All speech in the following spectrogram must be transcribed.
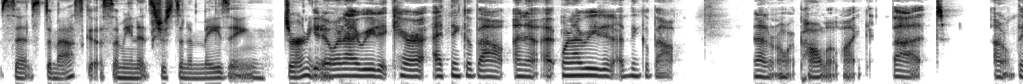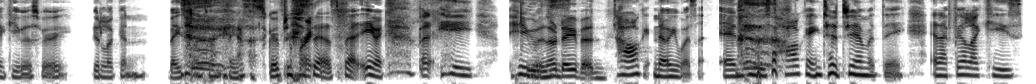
since Damascus. I mean, it's just an amazing journey. You know, when I read it, Kara, I think about, and I- when I read it, I think about, and I don't know what Paul looked like, but I don't think he was very good looking based on some things the scripture Right. says. But anyway, but he, he, he was was no David. talking, no, he wasn't. And he was talking to Timothy. And I feel like he's,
